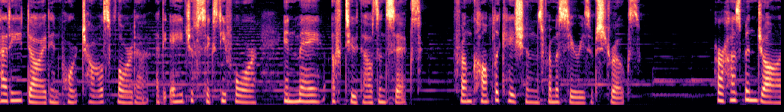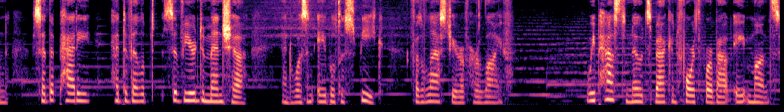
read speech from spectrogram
Patty died in Port Charlotte, Florida at the age of 64 in May of 2006 from complications from a series of strokes. Her husband, John, said that Patty had developed severe dementia and wasn't able to speak for the last year of her life. We passed notes back and forth for about eight months,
